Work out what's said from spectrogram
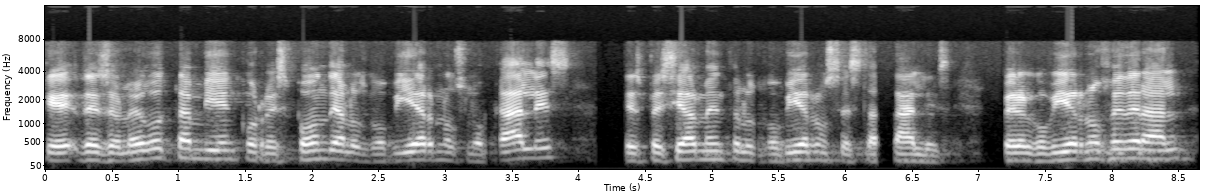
que desde luego también corresponde a los gobiernos locales, especialmente los gobiernos estatales? Pero el gobierno federal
